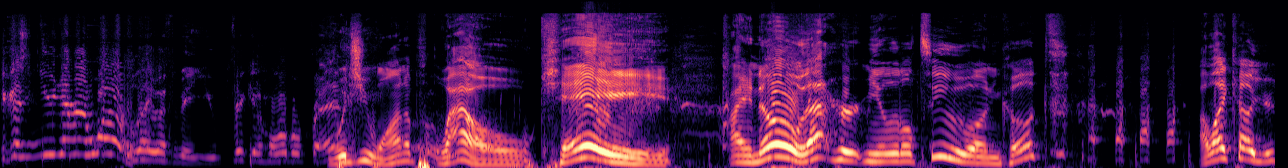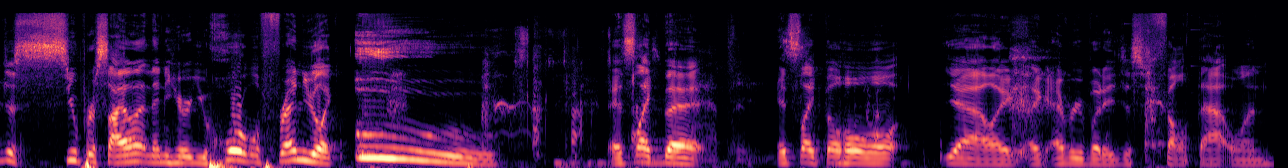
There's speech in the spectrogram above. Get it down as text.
Because you never want to play with me, you freaking horrible friend. Would you want to? Pl- wow. Okay. I know that hurt me a little too, uncooked. I like how you're just super silent, and then you hear you horrible friend. You're like, ooh. It's like the, it's like the whole, yeah, like like everybody just felt that one.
